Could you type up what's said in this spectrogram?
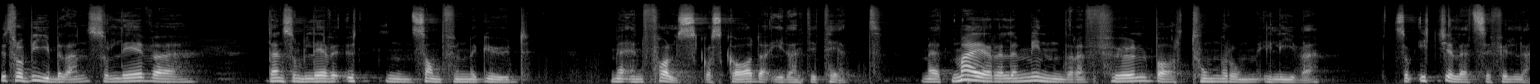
Ut fra Bibelen så lever den som lever uten samfunn med Gud, med en falsk og skada identitet. Med et mer eller mindre følbart tomrom i livet som ikke lar seg fylle.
